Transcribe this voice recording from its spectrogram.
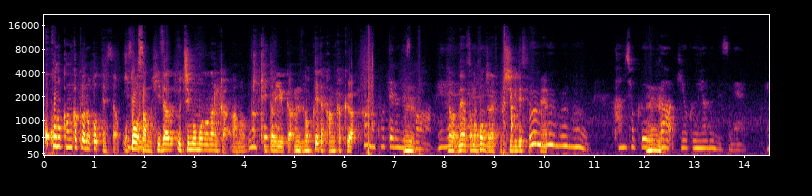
ここの感覚が残ってんですよ。お膝父さんの膝、内もものなんか、あの乗っ、て毛たというか、うん、乗ってた感覚が。が残ってるんですか、へーだからね、その本じゃないですか、不思議ですよね。うんうんうんうん。感触が記憶にあるんですね。へ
